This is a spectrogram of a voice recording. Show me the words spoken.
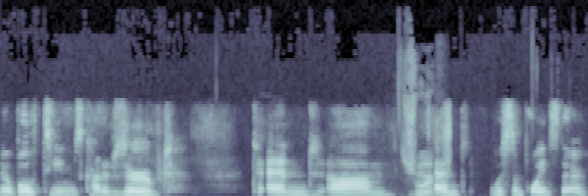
you know both teams kind of deserved to end um, Sure. and with some points there.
